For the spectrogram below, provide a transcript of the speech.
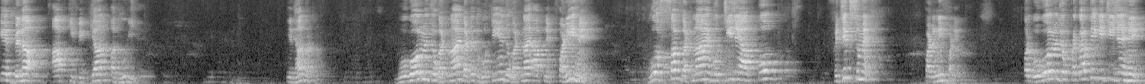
के बिना आपकी विज्ञान अधूरी है। ये ध्यान रखना भूगोल में जो घटनाएँ घटित होती हैं, जो घटनाएँ आपने पढ़ी हैं वो सब घटनाएँ, वो चीज़ें आपको फिजिक्स में पढ़नी पड़ेगी। और भूगोल में जो प्रकृति की चीज़ें हैं,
